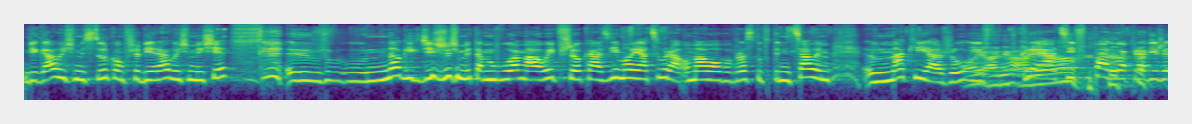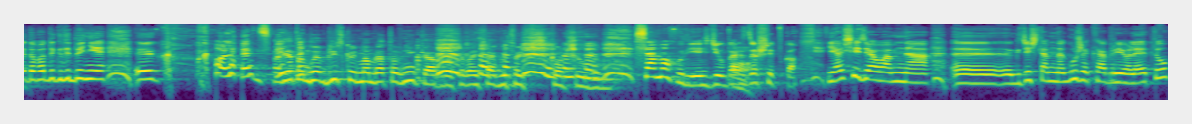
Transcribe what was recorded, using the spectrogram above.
biegałyśmy z córką, przebierałyśmy się, w- nogi gdzieś żeśmy tam łamały przy okazji, moja córa o mało po prostu w tym całym makijażu Oj, i w Ania, kreacji Ania. wpadła prawie że do wody, gdyby nie y, ko- koledzy. Ale ja tam byłem blisko i mam ratownika, proszę Państwa, jakby coś wskoczyłbym. Samochód jeździł bardzo O. szybko. Ja siedziałam na, y, gdzieś tam na górze kabrioletu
